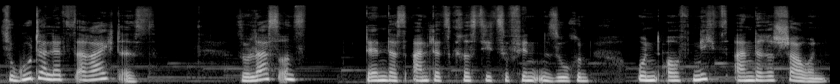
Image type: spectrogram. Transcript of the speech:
zu guter Letzt erreicht ist. So lass uns denn das Antlitz Christi zu finden suchen und auf nichts anderes schauen.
